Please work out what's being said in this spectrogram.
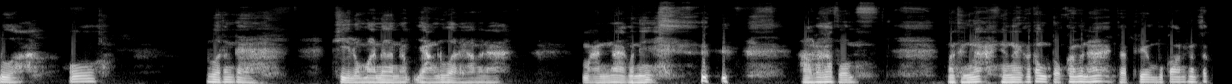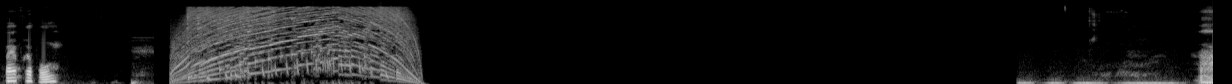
รั่ว โอ้รั่วตั้งแต่ ขี่ลงมาเนินครับยางรั่วเลยครับนะมันหน้ากกว่านี้ เอาแล้วครับผม มาถึงละยังไงก็ต้องตกครับนะจัดเตรียมอุปกรณ์กันสักแป๊บครับผมเอา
